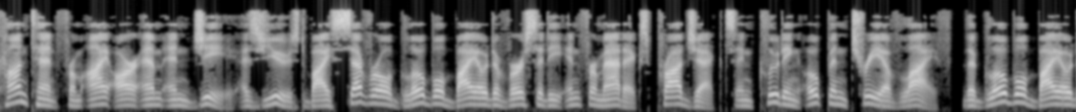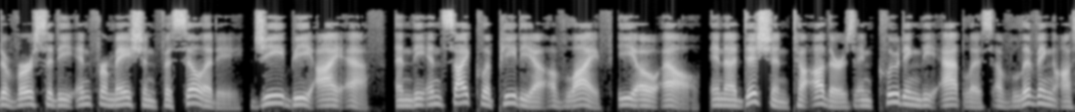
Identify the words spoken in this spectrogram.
Content from IRMNG is used by several global biodiversity informatics projects including Open Tree of Life, the Global Biodiversity Information Facility and the Encyclopedia of Life in addition to others including the Atlas of Living Australia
